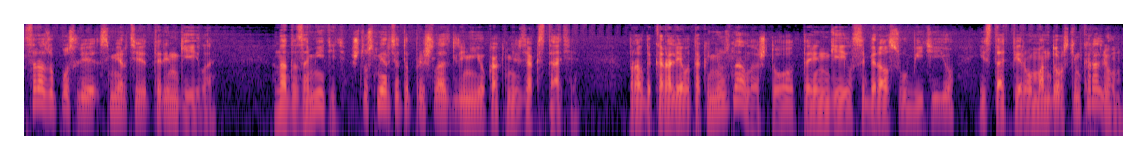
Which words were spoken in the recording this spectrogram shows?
сразу после смерти Теренгейла. Надо заметить, что смерть эта пришлась для нее как нельзя кстати. Правда, королева так и не узнала, что Теренгейл собирался убить ее и стать первым мандорским королем.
